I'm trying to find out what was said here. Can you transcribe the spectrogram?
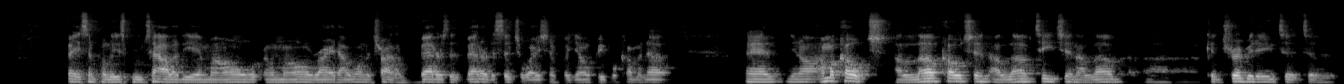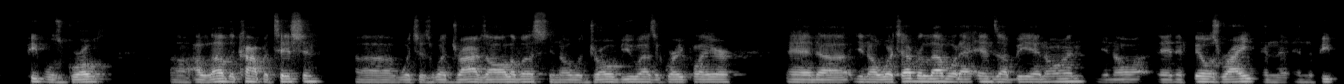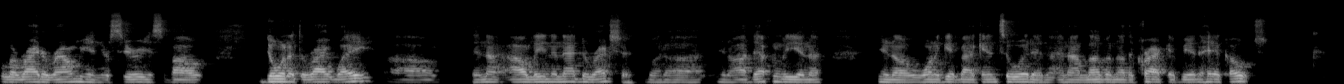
facing police brutality in my own on my own right. I want to try to better better the situation for young people coming up. And you know, I'm a coach. I love coaching. I love teaching. I love uh, contributing to to people's growth. Uh, I love the competition, uh, which is what drives all of us. You know, what drove you as a great player, and uh, you know, whichever level that ends up being on, you know, and it feels right, and the, and the people are right around me, and they're serious about doing it the right way, uh, then I, will lean in that direction. But uh, you know, I definitely in a you know want to get back into it, and and I love another crack at being a head coach.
